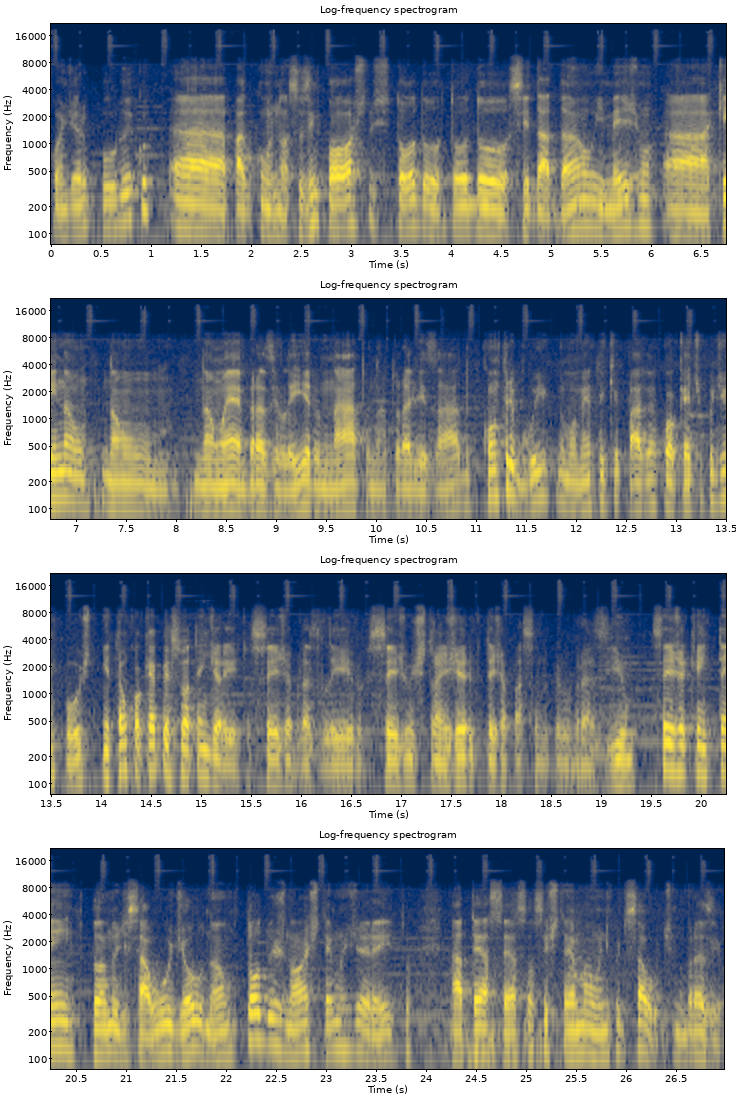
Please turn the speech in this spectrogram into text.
com dinheiro público, uh, pago com os nossos impostos, todo, todo cidadão e mesmo uh, quem não, não, não é brasileiro, nato, naturalizado, contribui no momento em que paga qualquer tipo de imposto. Então qualquer pessoa tem direito, seja brasileiro, seja um estrangeiro que esteja passando pelo Brasil, seja quem tem plano de saúde ou não, todos nós temos direito a ter acesso ao Sistema Único de Saúde no Brasil.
